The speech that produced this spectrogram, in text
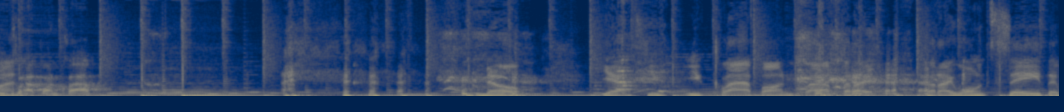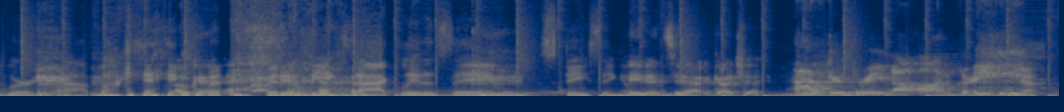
So One. clap on clap. no. Yes, you, you clap on clap, but I but I won't say the word clap. Okay. Okay. but, but it'll be exactly the same spacing. Of Cadence, yeah, gotcha. After three, not on three. Yeah.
